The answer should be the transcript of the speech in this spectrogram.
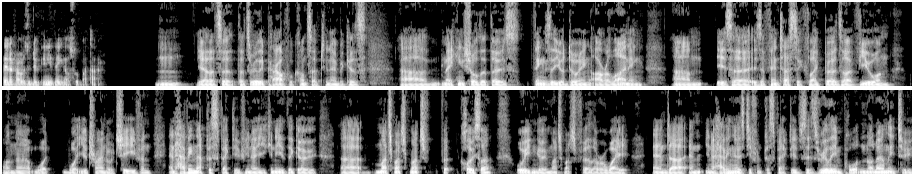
than if I was to do anything else with my time. Mm, yeah, that's a that's a really powerful concept, you know, because uh, making sure that those things that you're doing are aligning um, is a is a fantastic like bird's eye view on on uh, what what you're trying to achieve. And and having that perspective you know you can either go uh, much much much closer or you can go much much further away. And uh, and you know having those different perspectives is really important not only to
